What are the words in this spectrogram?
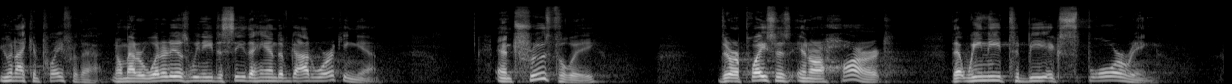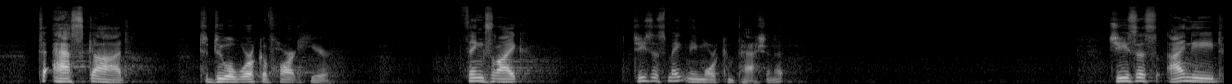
you and I can pray for that. No matter what it is, we need to see the hand of God working in. And truthfully, there are places in our heart that we need to be exploring to ask God to do a work of heart here. Things like, Jesus, make me more compassionate. Jesus, I need,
